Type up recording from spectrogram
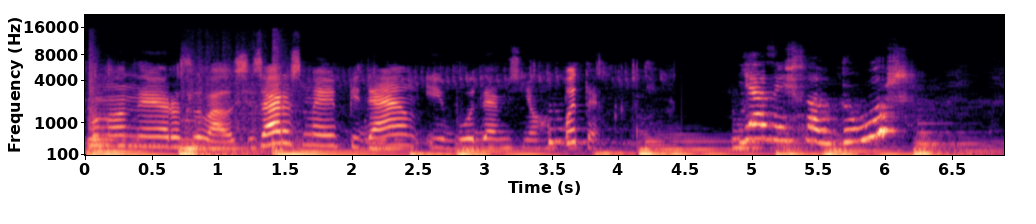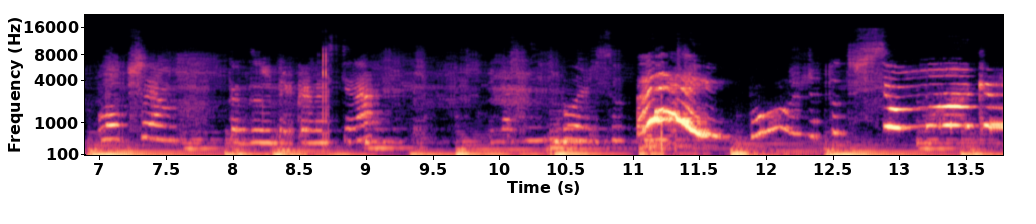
воно не розливалося. Зараз ми підемо і будемо з нього пити. Я зайшла в душ. В общем, так дуже прикольна стіна. І нас не борюся. Ай, боже, тут все мокре.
